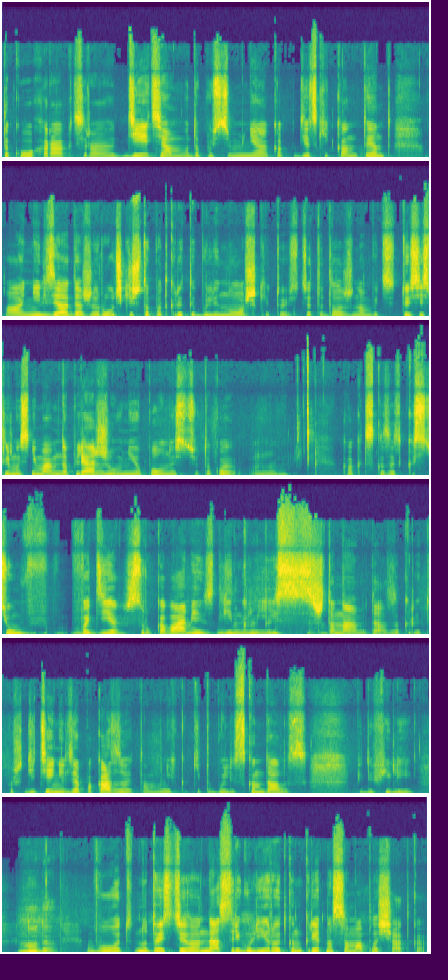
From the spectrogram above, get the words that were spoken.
такого характера. Детям, допустим, у меня как детский контент, а, нельзя даже ручки, чтобы открыты были ножки. То есть это должно быть... То есть если мы снимаем на пляже, у нее полностью такой, как это сказать, костюм в воде с рукавами, с длинными Закрытый. и с штанами, да, закрытый. Потому что детей нельзя показывать, там у них какие-то были скандалы с педофилией. Ну да. Вот. Ну, то есть э, нас регулирует конкретно сама площадка,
